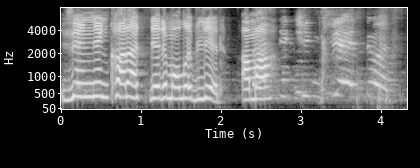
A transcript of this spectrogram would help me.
Zengin karakterim olabilir ama İkinci elde öldüm.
